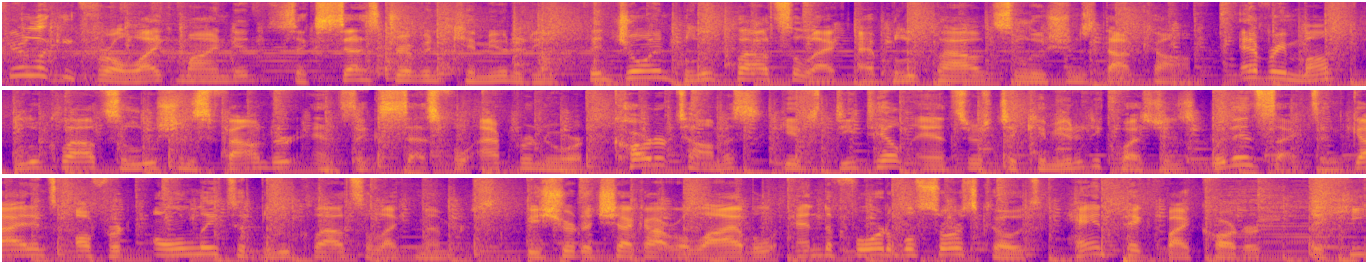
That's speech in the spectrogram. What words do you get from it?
If you're looking for a like minded, success driven community, then join Blue Cloud Select at BlueCloudSolutions.com. Every month, Blue Cloud Solutions founder and successful entrepreneur Carter Thomas gives detailed answers to community questions with insights and guidance offered only to Blue Cloud Select members. Be sure to check out reliable and affordable source codes handpicked by Carter that he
